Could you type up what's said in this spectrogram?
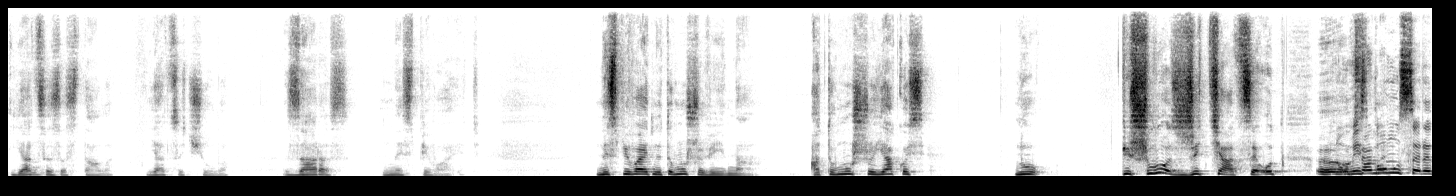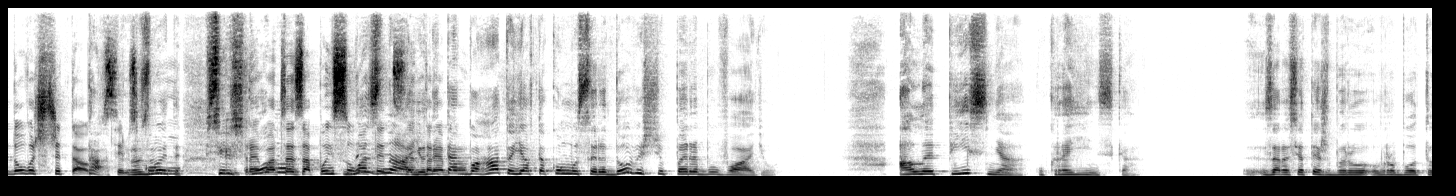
Я це застала, я це чула. Зараз не співають не співають не тому, що війна, а тому, що якось ну, пішло з життя це. От, е, Ну, в Оксана- міському середовищі так, так, в сільському, в сільському треба це записувати. Не знаю, це не треба... так багато я в такому середовищі перебуваю. Але пісня українська. е, Зараз я теж беру в роботу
